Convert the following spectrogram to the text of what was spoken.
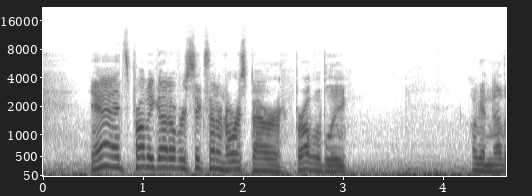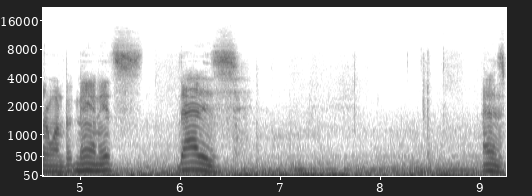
yeah, it's probably got over 600 horsepower, probably. I'll get another one, but man, it's that is that is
